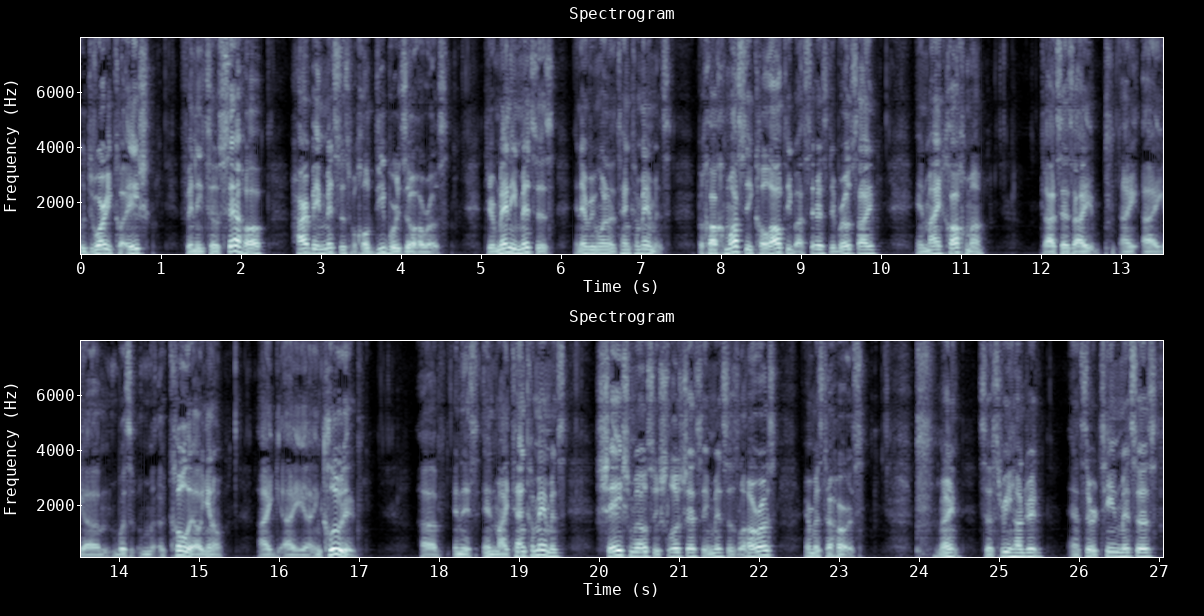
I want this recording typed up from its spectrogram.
udvari koesh v'nitzoseho harbe mitzvahs b'chol dibur zoharos. There are many mitzvahs in every one of the Ten Commandments. B'chachmasi kolalti b'aseres dibrosai. In my chachma, God says I I I um, was kolel. You know, I I uh, included uh, in this in my Ten Commandments sheish mos u'shloshes mitzvahs lahoros and tahoros. Right. So three hundred and 13 mitzvahs,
